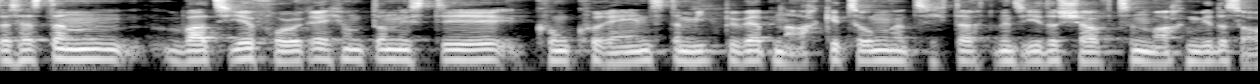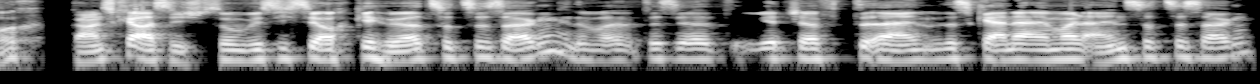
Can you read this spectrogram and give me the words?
das heißt, dann wart ihr erfolgreich und dann ist die Konkurrenz, der Mitbewerb nachgezogen, hat sich gedacht, wenn ihr das schafft, dann machen wir das auch? Ganz klassisch, so wie es sich ja auch gehört sozusagen, das ist ja Wirtschaft, äh, das kleine einmal eins sozusagen,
